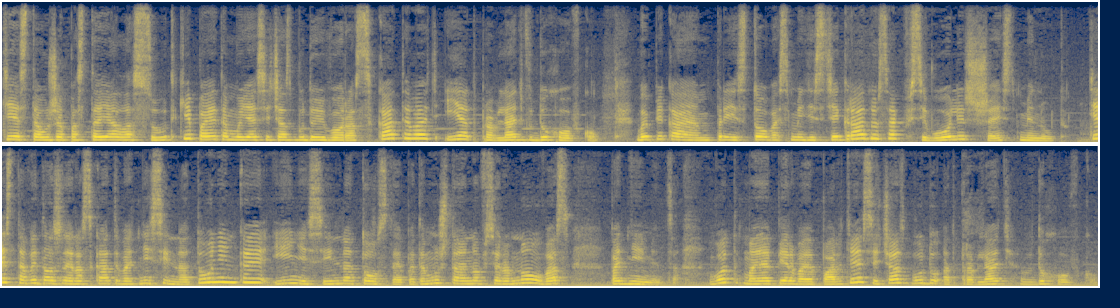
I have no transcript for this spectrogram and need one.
Тесто уже постояло сутки, поэтому я сейчас буду его раскатывать и отправлять в духовку. Выпекаем при 180 градусах всего лишь 6 минут. Тесто вы должны раскатывать не сильно тоненькое и не сильно толстое, потому что оно все равно у вас поднимется. Вот моя первая партия, сейчас буду отправлять в духовку.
